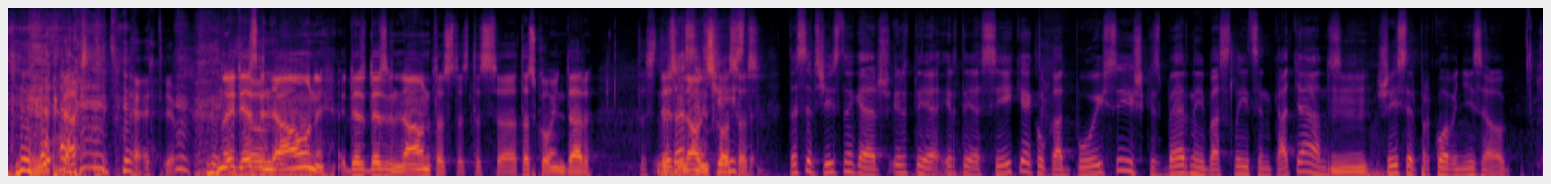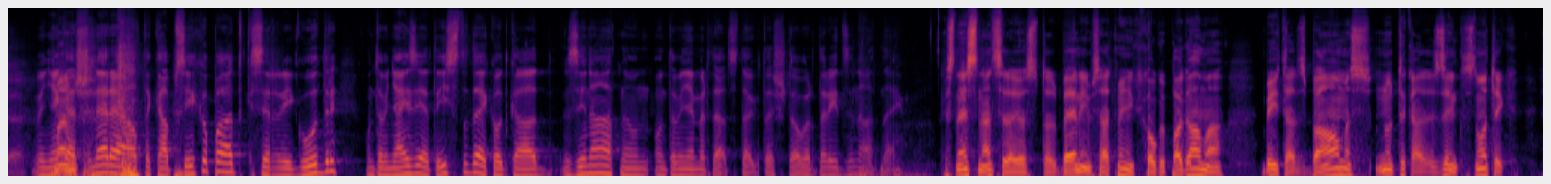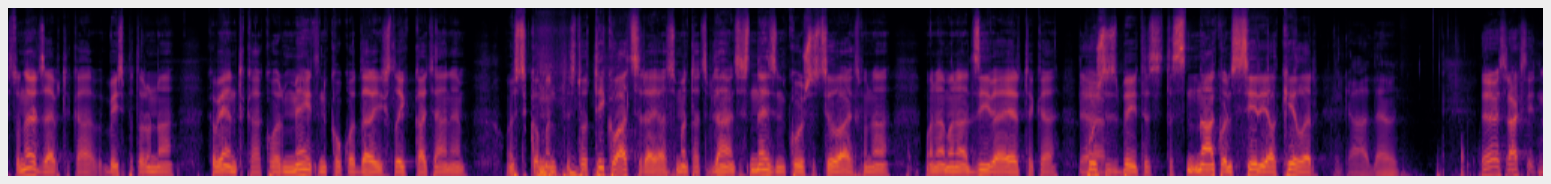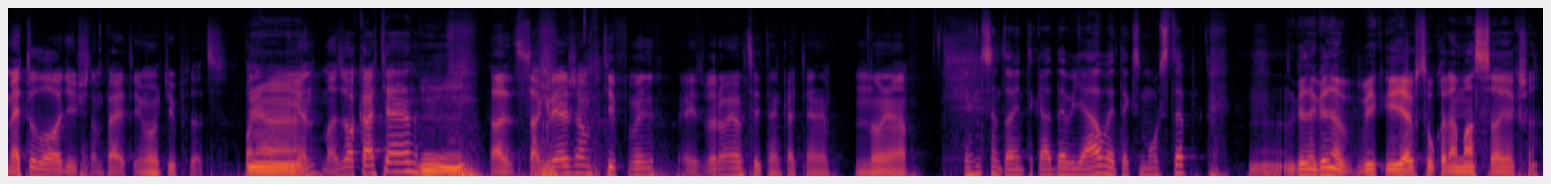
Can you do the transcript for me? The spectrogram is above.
Nu, ir diezgan ļauni. Diez, diezgan ļauni tas, tas, tas, tas, ko viņi dara. Tas diezgan Tas ir šīs-. Tas ir šis vienkārši. Ir tie, ir tie sīkie kaut kādi puisīši, kas bērnībā slīcina kaķēnus. Mm. Šis ir par ko viņi izaug. Viņi Man- vienkārši ir nereāli tā kā psihopāti, kas ir arī gudri. Un tad viņi aiziet, izstudē kaut kādu zinātni, un, un tad viņiem ir tāds, tagad es to varu darīt zinātnē. Es nesen atcerējos tādu bērnības atmiņu, ka kaut kur pagalmā bija tādas baumas. Nu, tā kā es zinu, kas notika. Es to neredzēju, bet tā kā visi par to runā, ka viena tā kā kaut kāda meitene kaut ko darīja sliktu kaķēniem. Un es, man, es to tikko atcerējos, un man tāds blēņas, es nezinu, kurš tas cilvēks manā, manā, manā dzīvē ir. tā Kā, kurš tas bija tas, tas nākotnes seriāla killer? Kādam? Ja mēs rakstītu metodoloģiju šim pētījumam, tad tāds vienu mazo kaķēnu, Mm. tādu sagriežam, tipu viņu izvarojam citiem kaķēniem. Nu jā. Interesanti, vai viņi deva jēlu vai, teiksim, uztep. Gan, gan jau bija iekšā kaut kādā masā iekšā.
